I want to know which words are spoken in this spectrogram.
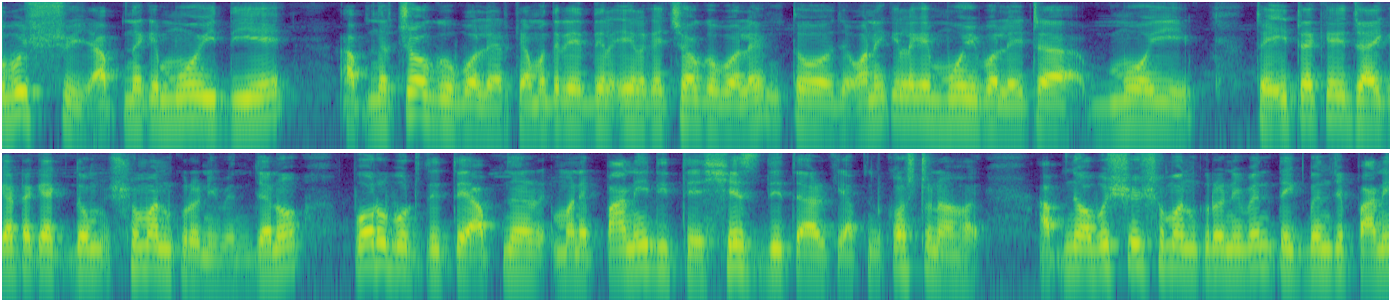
অবশ্যই আপনাকে মই দিয়ে আপনার চগো বলে আর কি, আমাদের এলাকায় চগো বলে, তো অনেক এলাকায় মই বলে, এটা মই তো এটাকে জায়গাটাকে একদম সমান করে নেবেন, যেন পরবর্তীতে আপনার মানে পানি দিতে, সেচ দিতে আর কি আপনার কষ্ট না হয়। আপনি অবশ্যই সমান করে নেবেন, দেখবেন যে পানি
